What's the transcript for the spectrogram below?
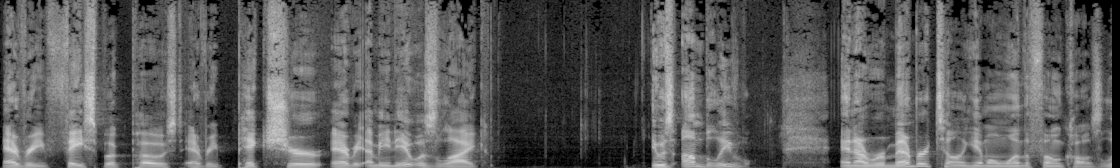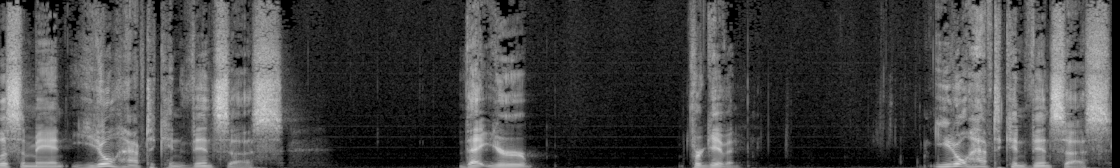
every Facebook post, every picture, every, I mean, it was like, it was unbelievable. And I remember telling him on one of the phone calls, listen, man, you don't have to convince us that you're forgiven. You don't have to convince us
